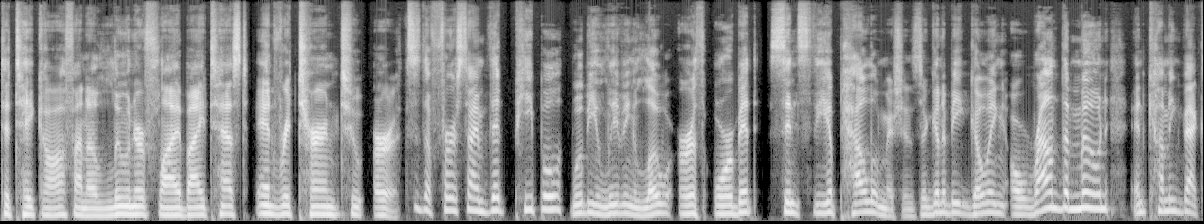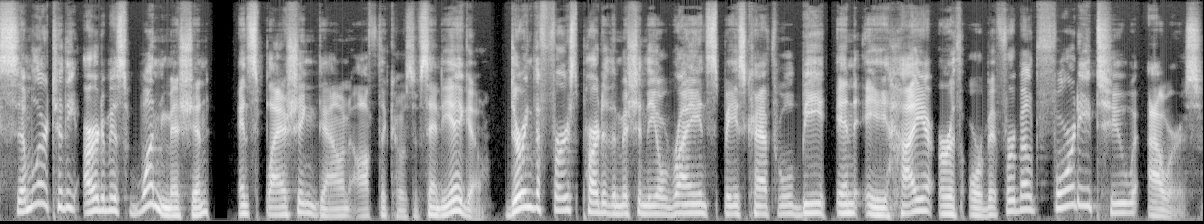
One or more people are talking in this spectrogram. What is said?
to take off on a lunar flyby test and return to Earth. This is the first time that people will be leaving low Earth orbit since the Apollo missions. They're going to be going around the moon and coming back similar to the Artemis 1 mission and splashing down off the coast of San Diego. During the first part of the mission, the Orion spacecraft will be in a high Earth orbit for about 42 hours.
